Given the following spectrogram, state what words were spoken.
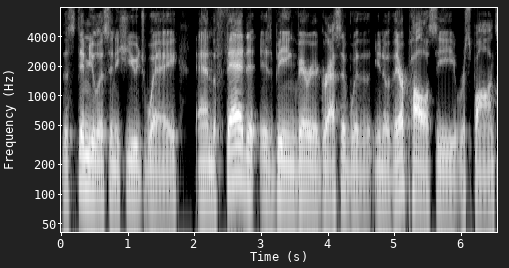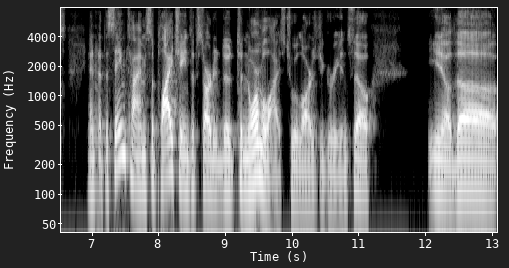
the stimulus in a huge way and the fed is being very aggressive with you know their policy response and at the same time, supply chains have started to, to normalize to a large degree. And so, you know, the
